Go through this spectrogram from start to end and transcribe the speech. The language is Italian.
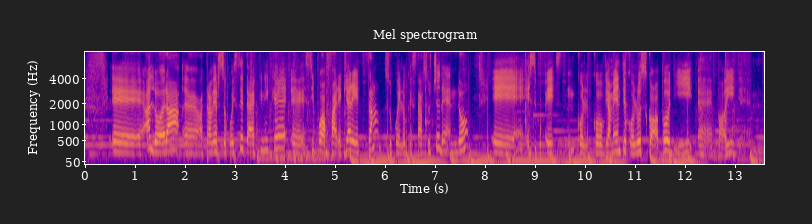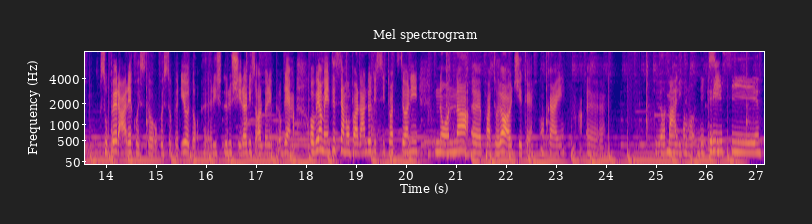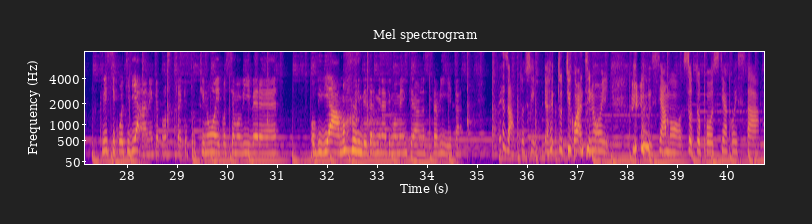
eh, allora eh, attraverso queste tecniche eh, si può fare chiarezza su quello che sta succedendo e, e, e col, ovviamente con lo scopo di eh, poi eh, superare questo, questo periodo, eh, riuscire a risolvere il problema. Ovviamente stiamo parlando di situazioni non eh, patologiche, ok? Eh, normali. Diciamo, di crisi, sì. crisi quotidiane che, poss- cioè, che tutti noi possiamo vivere o viviamo in determinati momenti della nostra vita. Esatto, sì, tutti quanti noi siamo sottoposti a questa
